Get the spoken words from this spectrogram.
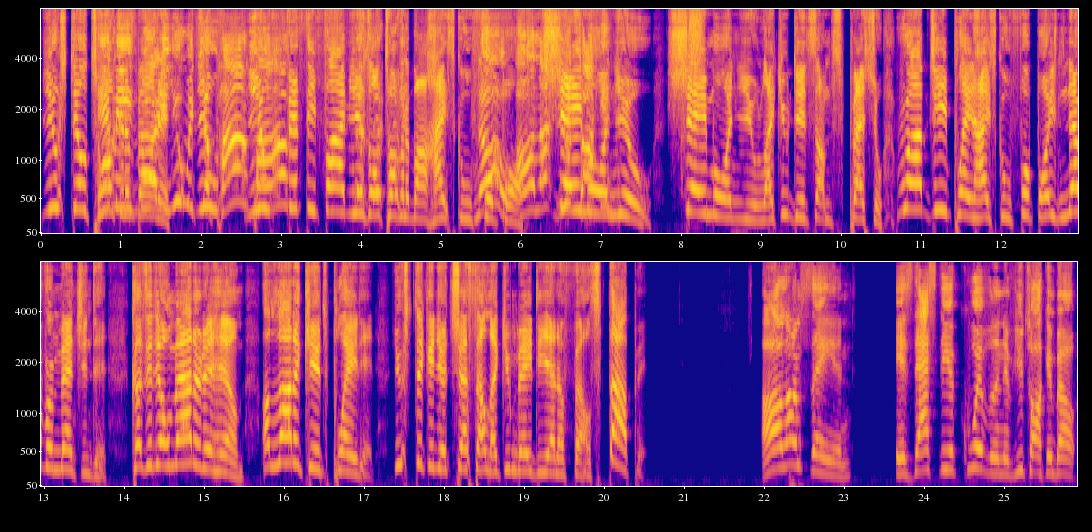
you still talking means about more it. than you with your pom-pom. You 55 years old talking about high school No, football. all I- Shame talking- on you. Shame on you. Like you did something special. Rob G played high school football. He's never mentioned it because it don't matter to him. A lot of kids played it. You sticking your chest out like you made the NFL. Stop it. All I'm saying is that's the equivalent of you talking about,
